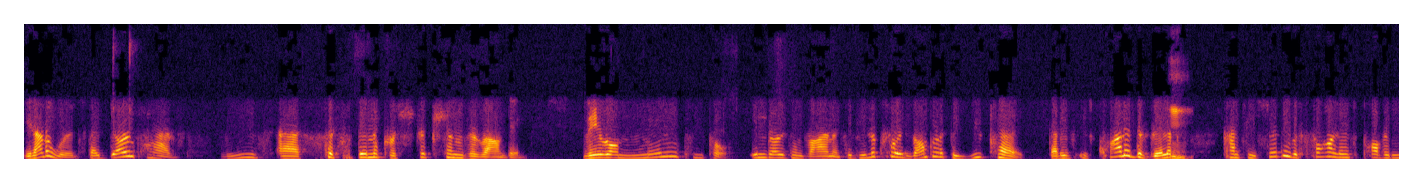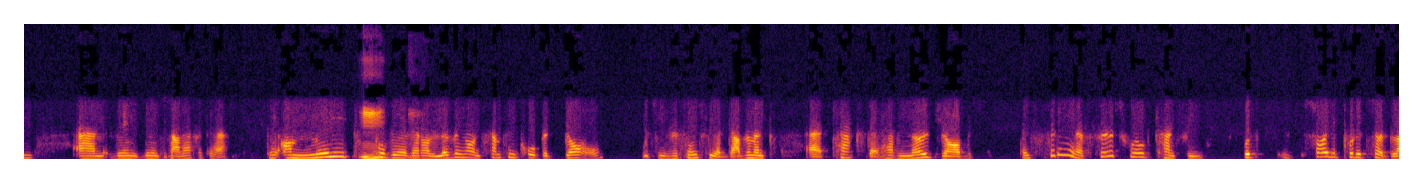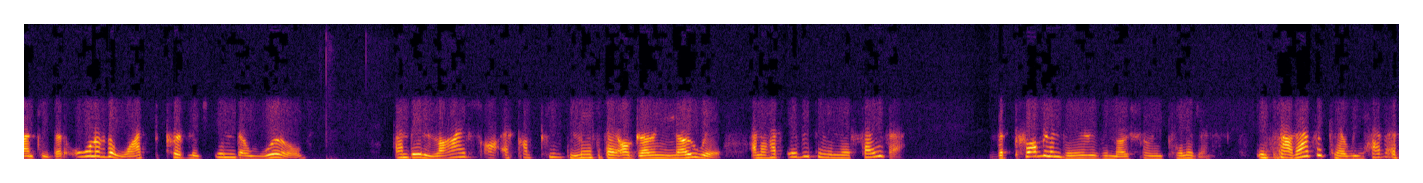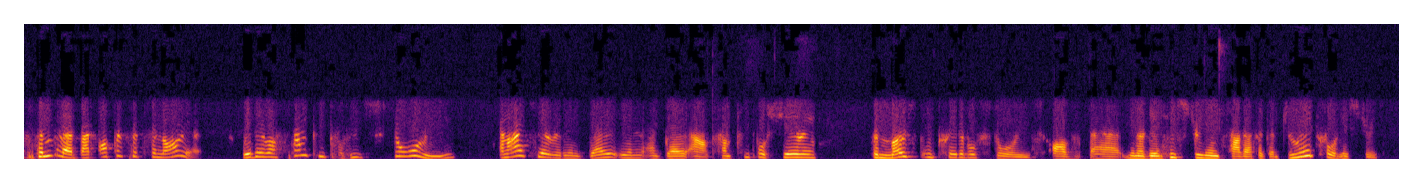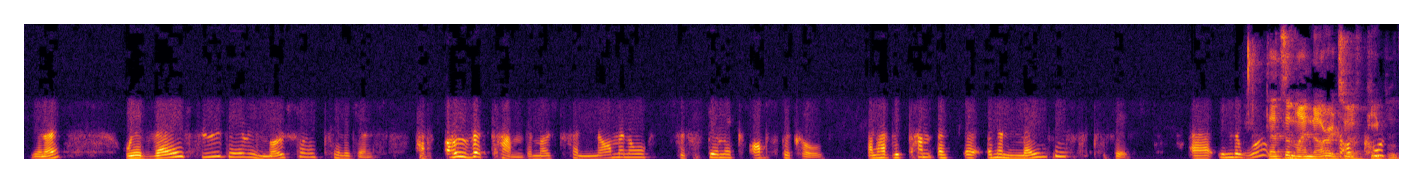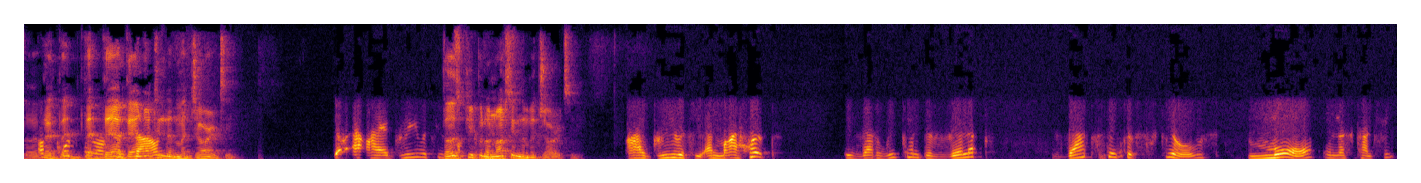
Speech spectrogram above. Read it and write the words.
in other words, they don't have these uh, systemic restrictions around them. There are many people in those environments. If you look, for example, at the UK, that is, is quite a developed mm. country, certainly with far less poverty um, than, than South Africa. There are many people mm. there that are living on something called the dole, which is essentially a government uh, tax. They have no jobs. They're sitting in a first world country with, sorry to put it so bluntly, but all of the white privilege in the world and their lives are a complete mess. They are going nowhere and they have everything in their favor. The problem there is emotional intelligence. In South Africa, we have a similar but opposite scenario where there are some people whose stories, and I hear it in day in and day out from people sharing the most incredible stories of, uh, you know, their history in South Africa, dreadful history, you know, where they, through their emotional intelligence, have overcome the most phenomenal systemic obstacles and have become a, a, an amazing success uh, in the world. That's a minority of, of course, people, though. That, that, that, they are, they're not in the majority. I agree with you. Those people are not in the majority. I agree with you. And my hope is that we can develop that set of skills more in this country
